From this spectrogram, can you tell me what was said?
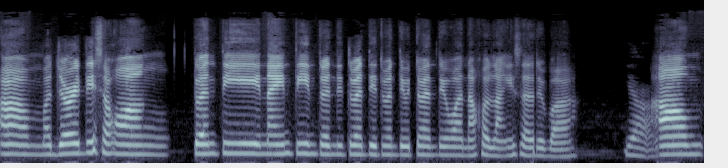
um, majority sa ko ang 2019, 2020, 2021 ako lang isa, di ba? yeah Um,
